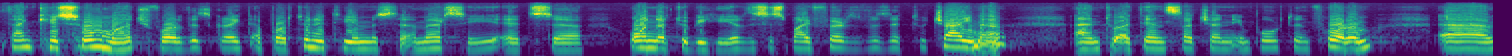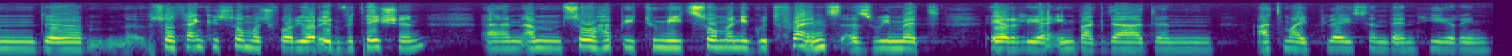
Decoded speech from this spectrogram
thank you so much for this great opportunity, Mr. Amersi. It's uh, honored to be here. This is my first visit to China and to attend such an important forum. And um, so thank you so much for your invitation. And I'm so happy to meet so many good friends as we met earlier in Baghdad and at my place and then here in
